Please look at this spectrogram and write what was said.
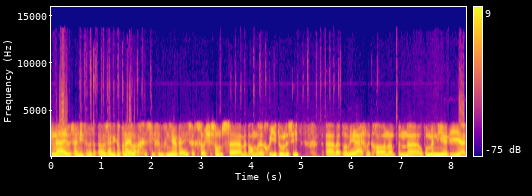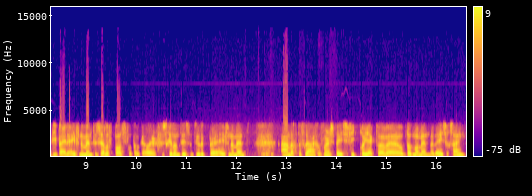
Nee, we zijn, niet, we zijn niet op een hele agressieve manier bezig, zoals je soms eh, met andere goede doelen ziet. Wij proberen eigenlijk gewoon op een, op een manier die, die bij de evenementen zelf past, wat ook heel erg verschillend is natuurlijk per evenement, aandacht te vragen voor een specifiek project waar we op dat moment mee bezig zijn.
